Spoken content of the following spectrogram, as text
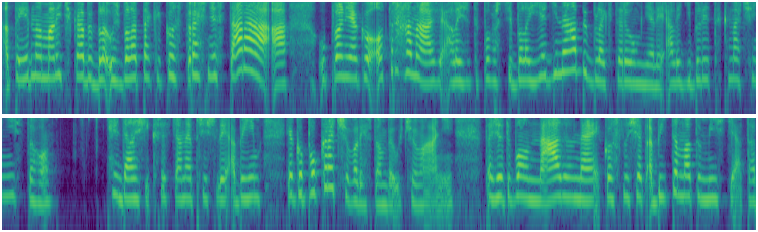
a ta jedna maličká Bible už byla tak jako strašně stará a úplně jako otrhaná, že, ale že to prostě byla jediná Bible, kterou měli a lidi byli tak nadšení z toho další křesťané přišli, aby jim jako pokračovali v tom vyučování. Takže to bylo nádherné jako slyšet a být tam na tom místě. A ta,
